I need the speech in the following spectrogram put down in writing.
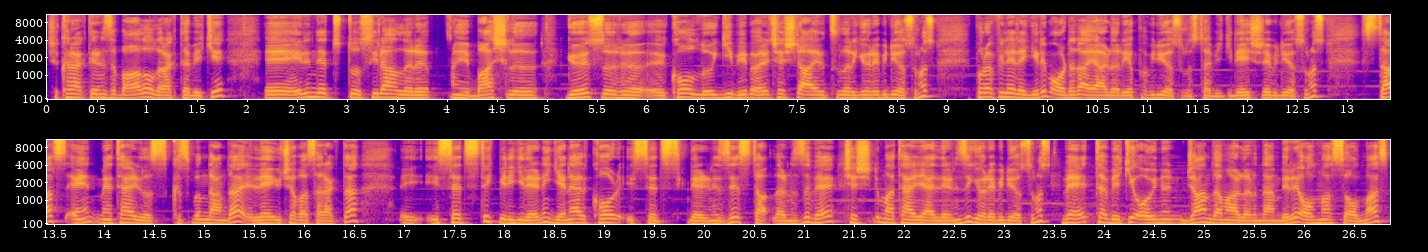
şu karakterinize bağlı olarak tabii ki e, elinde tuttuğu silahları, e, başlığı, göğüs zırhı, e, kolluğu gibi böyle çeşitli ayrıntıları görebiliyorsunuz. Profillere girip orada da ayarları yapabiliyorsunuz tabii ki değiştirebiliyorsunuz. Stats and Materials kısmından da L3'e basarak da e, istatistik bilgilerini, genel core istatistiklerinizi, statlarınızı ve çeşitli materyallerinizi görebiliyorsunuz. Ve tabii ki oyunun can damarlarından biri olmazsa olmaz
